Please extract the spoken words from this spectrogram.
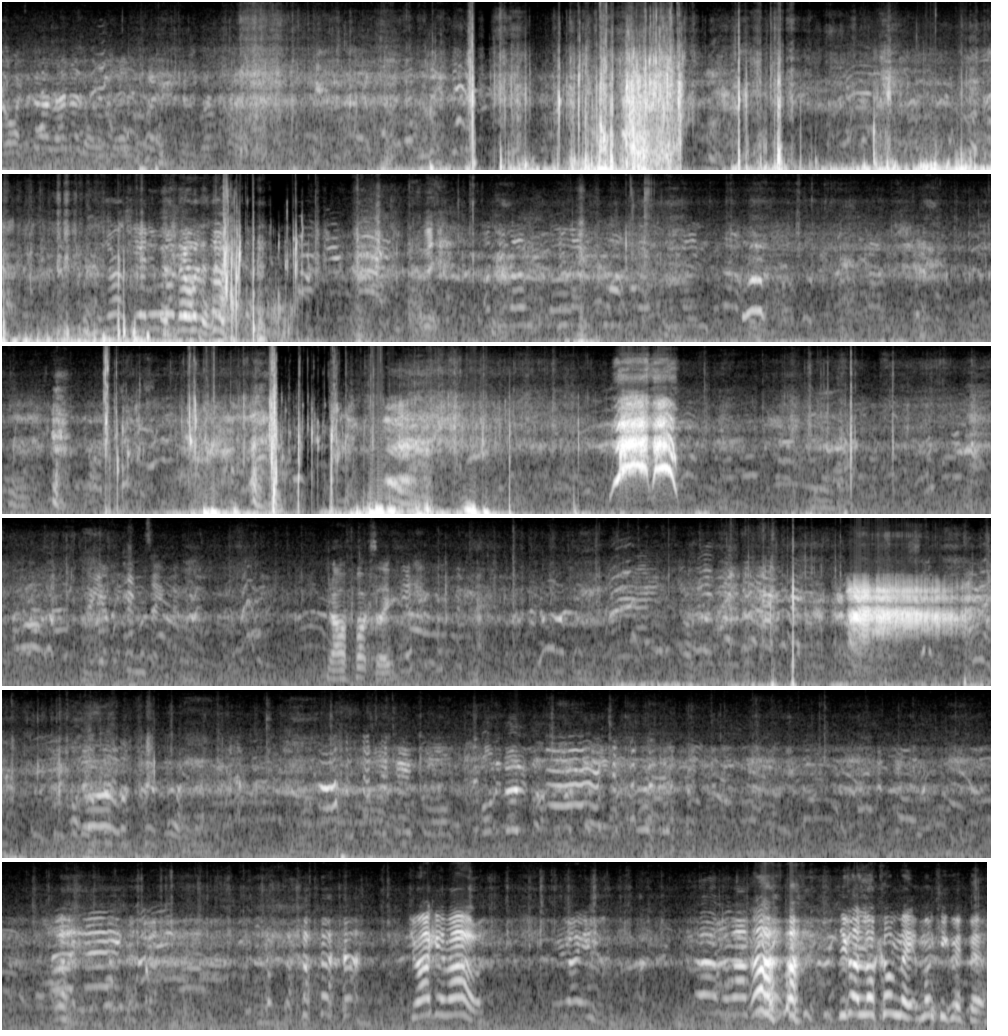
Oh, fuck's sake. Drag him out. Oh, fuck. You got to lock on, mate. Monkey grip it.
